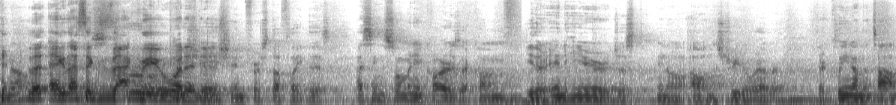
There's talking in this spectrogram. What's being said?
You know? Eh, that's There's exactly what it is. for stuff like this. I've seen so many cars that come either in here or just you know out in the street or whatever. They're clean on the top.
